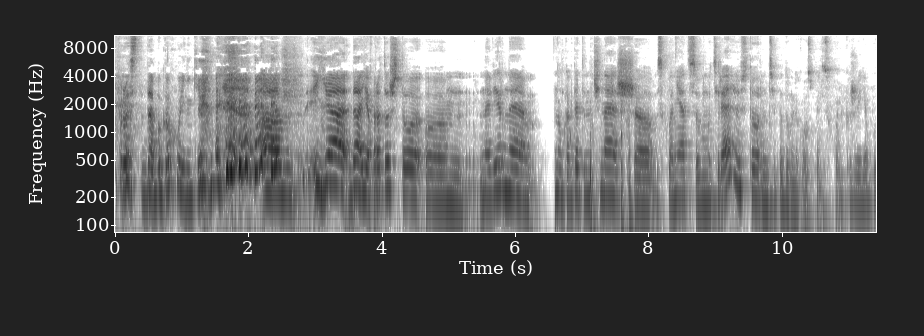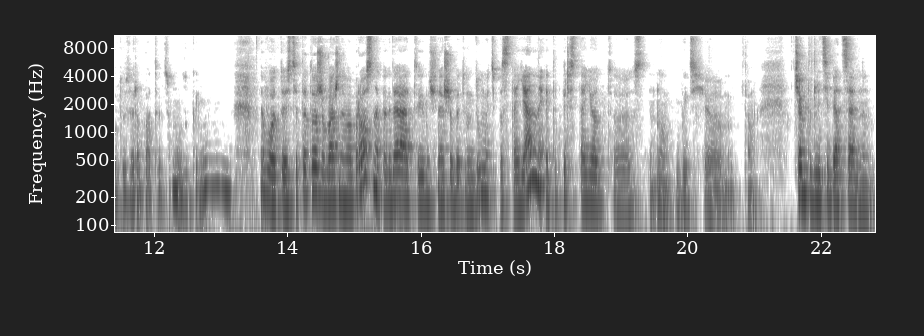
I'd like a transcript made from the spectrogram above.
Просто, да, богохульники. Я, да, я про то, что, наверное, ну, когда ты начинаешь э, склоняться в материальную сторону, типа думать, господи, сколько же я буду зарабатывать музыкой. Вот, то есть это тоже важный вопрос, но когда ты начинаешь об этом думать постоянно, это перестает э, ну, быть э, там, чем-то для тебя ценным.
